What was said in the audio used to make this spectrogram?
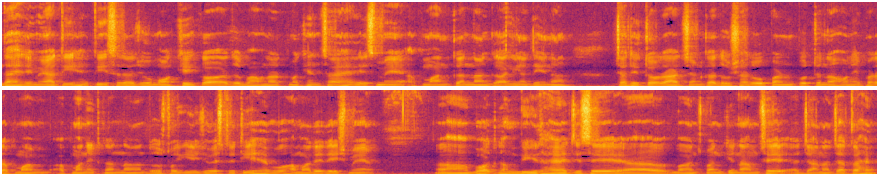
दायरे में आती है। तीसरा जो मौखिक और भावनात्मक हिंसा है, इसमें अपमान करना, गालियाँ देना चरित्र और आचरण का दोषारोपण पुत्र न होने पर अपमान, अपमानित करना। दोस्तों, ये जो स्थिति है, वो हमारे देश में बहुत गंभीर है, जिसे बांझपन के नाम से जाना जाता है।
